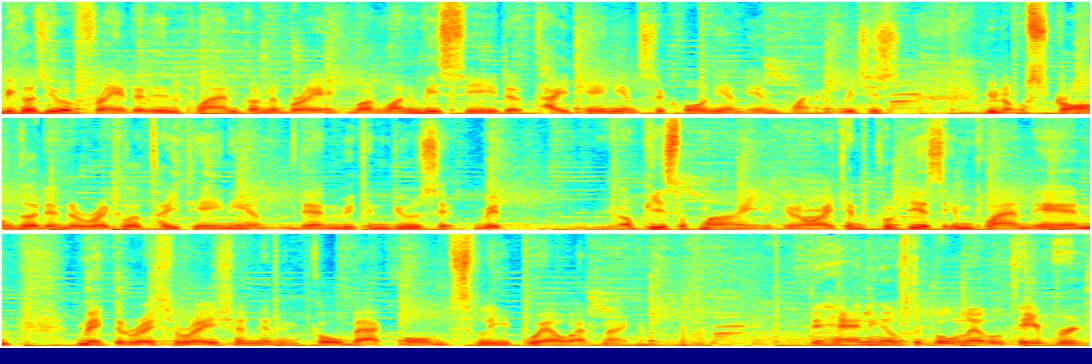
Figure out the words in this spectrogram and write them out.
because you're afraid that the implant gonna break. But when we see the titanium zirconium implant, which is, you know, stronger than the regular titanium, then we can use it with a peace of mind. You know, I can put this implant in, make the restoration, and then go back home, sleep well at night. The handling of the bone level tapered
